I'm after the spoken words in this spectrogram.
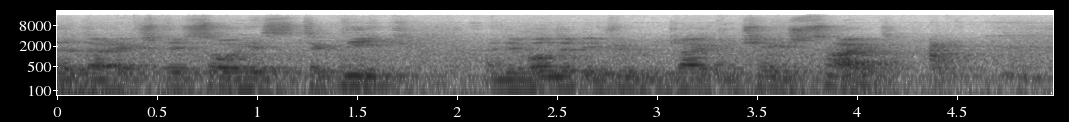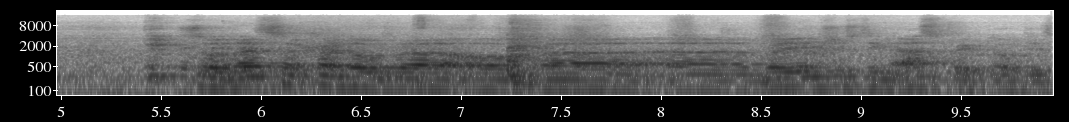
the direction, they saw his technique, and they wondered if he would like to change side. So that's a kind of, uh, of uh, very interesting aspect of this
